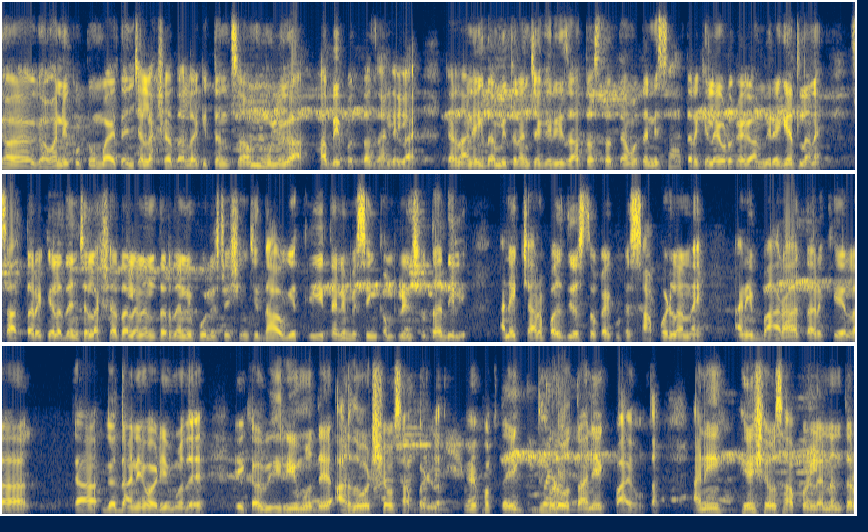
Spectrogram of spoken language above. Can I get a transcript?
ग- गव्हाणे कुटुंब आहे त्यांच्या लक्षात आलं की त्यांचा मुलगा हा बेपत्ता झालेला आहे. कारण अनेकदा मित्रांच्या घरी जात असतात त्यामुळे त्यांनी सहा तारखेला एवढं काही गांभीर्य घेतलं नाही. सात तारखेला त्यांच्या लक्षात आल्यानंतर त्यांनी पोलीस स्टेशनची धाव घेतली त्यांनी मिसिंग कंप्लेंटसुद्धा दिली. आणि एक चार पाच दिवस तो काही कुठे सापडला नाही. आणि बारा तारखेला त्या ग दानेवाडीमध्ये एका विहिरीमध्ये अर्धवट शव सापडलं. म्हणजे फक्त एक धड होता आणि एक पाय होता. आणि हे शव सापडल्यानंतर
